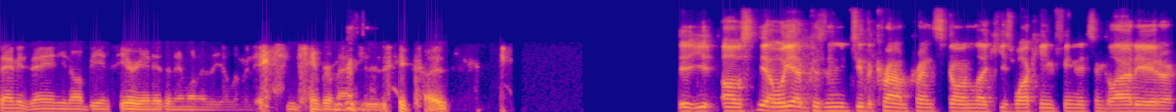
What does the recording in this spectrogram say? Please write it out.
Sami Zayn, you know, being Syrian, isn't in one of the elimination chamber matches because. It, you, oh yeah, well yeah, because then you see the Crown Prince going like he's Joaquin Phoenix and Gladiator.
